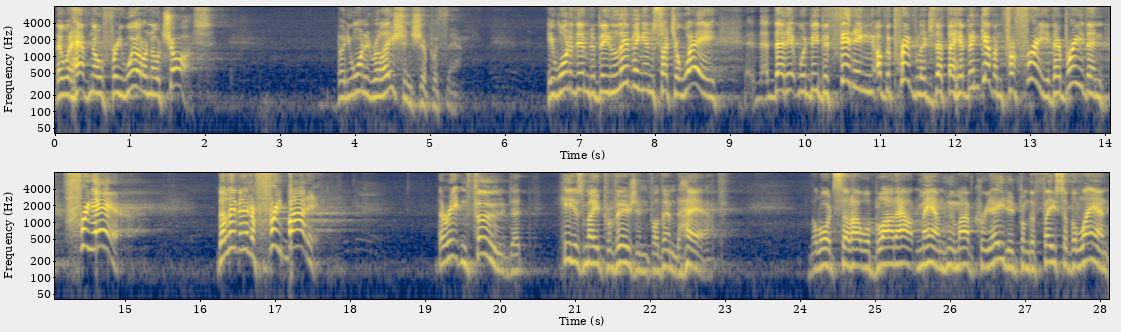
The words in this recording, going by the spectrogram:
they would have no free will or no choice. But he wanted relationship with them. He wanted them to be living in such a way that it would be befitting of the privilege that they have been given for free. They're breathing free air, they're living in a free body, they're eating food that He has made provision for them to have. The Lord said, I will blot out man whom I've created from the face of the land,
